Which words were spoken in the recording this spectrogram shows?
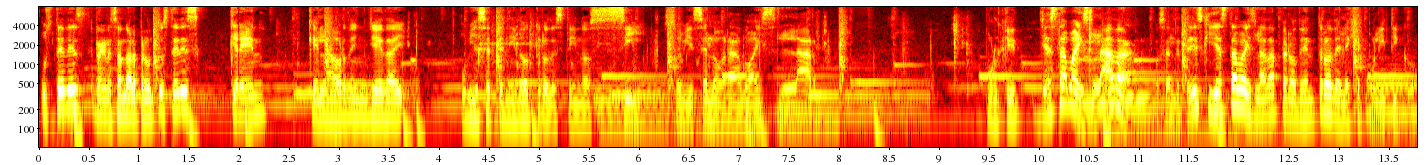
Ustedes, regresando a la pregunta, ¿ustedes creen que la Orden Jedi hubiese tenido otro destino si se hubiese logrado aislar? Porque ya estaba aislada. O sea, el detalle es que ya estaba aislada, pero dentro del eje político.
